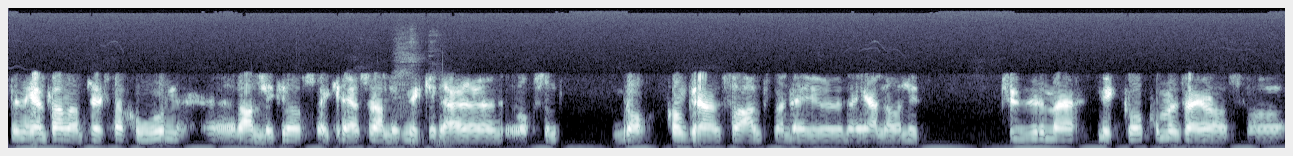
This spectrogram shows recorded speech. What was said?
en helt annan prestation. Rallycross, det krävs väldigt mycket där också. Bra konkurrens och allt, men det är ju det gäller att ha lite tur med mycket också, man säga. då. Så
